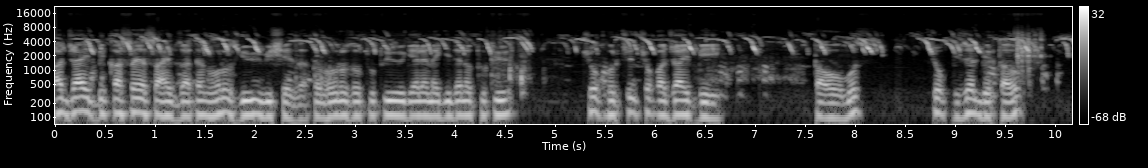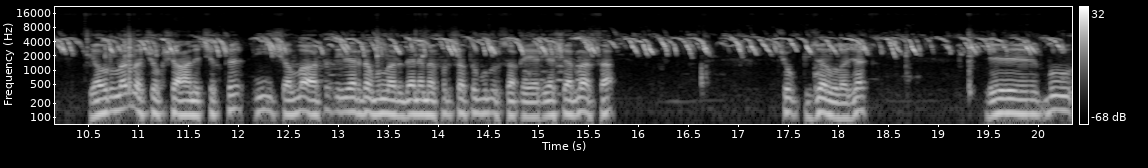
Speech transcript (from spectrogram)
acayip bir kasaya sahip zaten. Horoz gibi bir şey zaten. Horoza tutuyor, gelene gidene tutuyor. Çok hırçın, çok acayip bir tavuğumuz. Çok güzel bir tavuk. Yavruları da çok şahane çıktı. İnşallah artık ileride bunları deneme fırsatı bulursak eğer yaşarlarsa çok güzel olacak. Ee, bu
